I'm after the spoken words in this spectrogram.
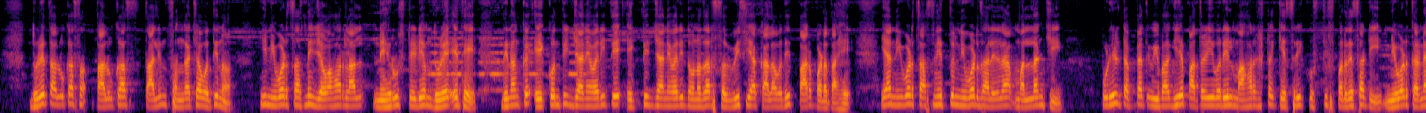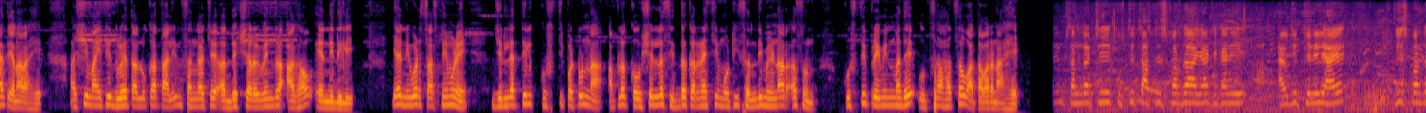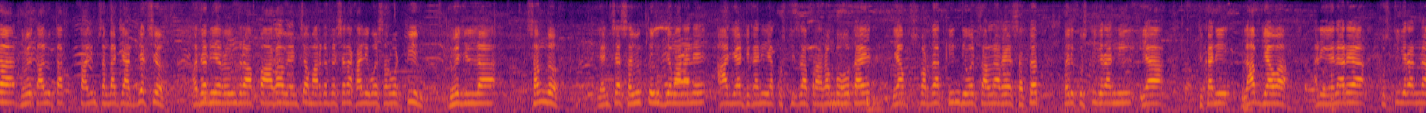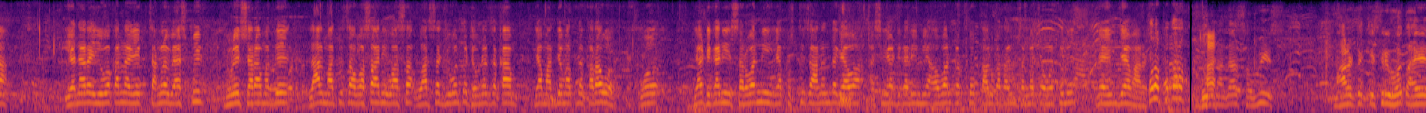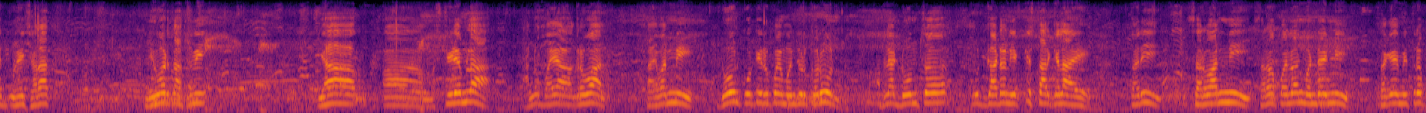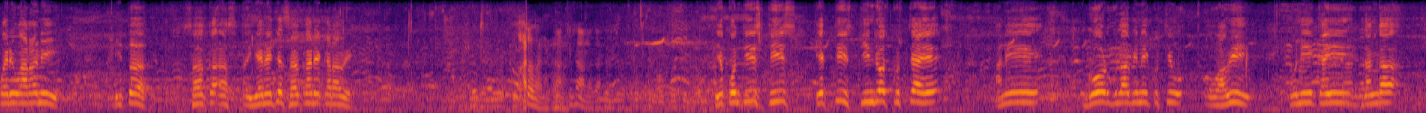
धुळे तालुका स तालुका तालीम संघाच्या वतीनं ही निवड चाचणी जवाहरलाल नेहरू स्टेडियम धुळे येथे दिनांक एकोणतीस जानेवारी ते एकतीस जानेवारी दोन हजार सव्वीस या कालावधीत पार पडत आहे. या निवड चाचणीतून निवड झालेल्या मल्लांची पुढील टप्प्यात विभागीय पातळीवरील महाराष्ट्र केसरी कुस्ती स्पर्धेसाठी निवड करण्यात येणार आहे अशी माहिती धुळे तालुका तालीम संघाचे अध्यक्ष रवींद्र आघाव यांनी दिली. या निवड चाचणीमुळे जिल्ह्यातील कुस्तीपटूंना आपलं कौशल्य सिद्ध करण्याची मोठी संधी मिळणार असून कुस्तीप्रेमींमध्ये उत्साहाचं वातावरण आहे. संघाची कुस्ती चाचणी स्पर्धा या ठिकाणी आयोजित केलेली आहे. ही स्पर्धा धुळे तालुका तालीम संघाचे अध्यक्ष आदरणीय रवींद्र आप्पा आगाव यांच्या मार्गदर्शनाखाली व सर्व टीम धुळे जिल्हा संघ यांच्या संयुक्त विद्यमानाने आज या ठिकाणी या कुस्तीचा प्रारंभ होत आहे. या स्पर्धा तीन दिवस चालणार आहे सतत. तरी कुस्तीगिरांनी या ठिकाणी लाभ घ्यावा आणि येणाऱ्या कुस्तीगिरांना येणाऱ्या युवकांना एक चांगलं व्यासपीठ धुळे शहरामध्ये लाल मातीचा वसा आणि वासा वारसा जिवंत ठेवण्याचं काम या माध्यमातून करावं व या ठिकाणी सर्वांनी या कुस्तीचा आनंद घ्यावा अशी या ठिकाणी मी आवाहन करतो तालुका तालीम संघाच्या वतीने. जय हिंद जय महाराष्ट्र. दोन हजार सव्वीस महाराष्ट्र केसरी होत आहे धुळे शहरात. निवड चाचणी या स्टेडियमला अनुभाया अग्रवाल साहेबांनी दोन कोटी रुपये मंजूर करून आपल्या डोमचं उद्घाटन एकतीस तारखेला आहे. तरी सर्वांनी सर्व पैलवान मंडळींनी सगळे मित्रपरिवारांनी इथं सहका येण्याचे सहकार्य करावे. एकोणतीस तीस एकतीस तीन दिवस कुस्ती आहे आणि गोड गुलाबीने कुस्ती व्हावी. कोणी काही दंगा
